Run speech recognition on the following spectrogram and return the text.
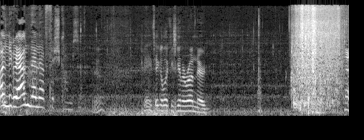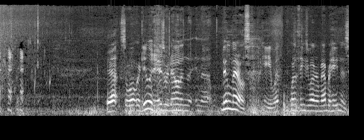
On the ground, then a fish comes. Okay, take a look. He's gonna run there. yeah. So what we're doing here is we're down in the, in the middle narrows. Okay. What, one of the things you want to remember, Hayden, is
